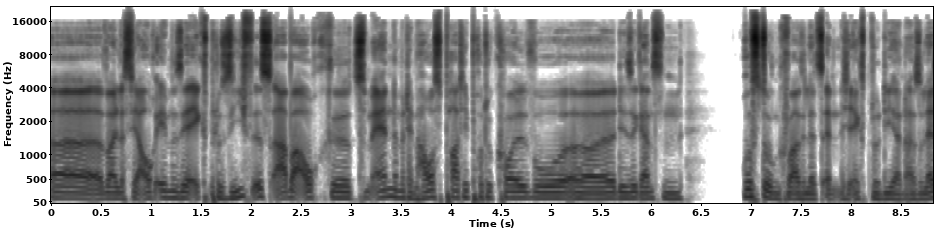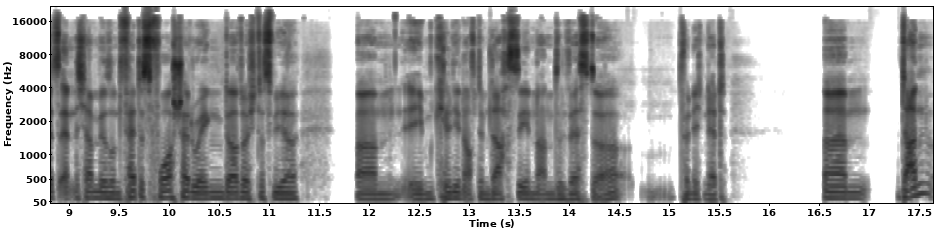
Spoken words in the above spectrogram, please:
äh, weil das ja auch eben sehr explosiv ist, aber auch äh, zum Ende mit dem Hausparty-Protokoll, wo äh, diese ganzen Rüstungen quasi letztendlich explodieren. Also letztendlich haben wir so ein fettes Foreshadowing dadurch, dass wir ähm, eben Killian auf dem Dach sehen an Silvester. Finde ich nett. Ähm, dann,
